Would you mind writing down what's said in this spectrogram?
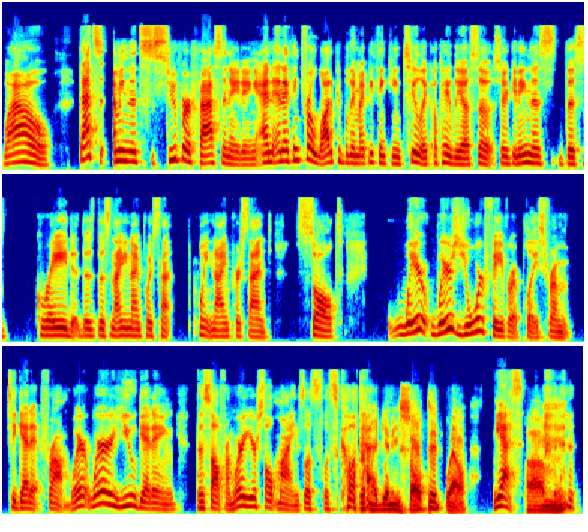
Wow. That's i mean that's super fascinating. And and i think for a lot of people they might be thinking too like okay leo so so you're getting this this grade this this 99.9% salt. Where where's your favorite place from to get it from? Where where are you getting the salt from? Where are your salt mines? Let's let's call it that. Am i getting salted? Well yes. um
